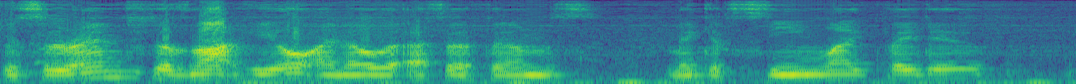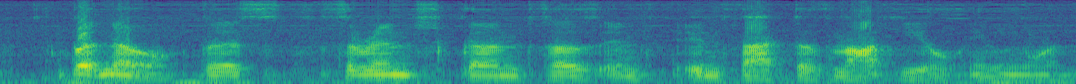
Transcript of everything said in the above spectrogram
The syringe does not heal. I know the SFMs make it seem like they do, but no, the syringe gun does in, in fact does not heal anyone.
